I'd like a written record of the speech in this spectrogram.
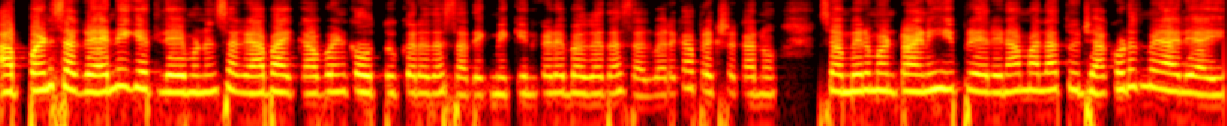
आपण सगळ्यांनी घेतली म्हणून सगळ्या बायका पण कौतुक करत असतात एकमेकींकडे बघत असतात. बरं का प्रेक्षकांनो समीर म्हणतो आणि ही प्रेरणा मला तुझ्याकडून मिळाली आई.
